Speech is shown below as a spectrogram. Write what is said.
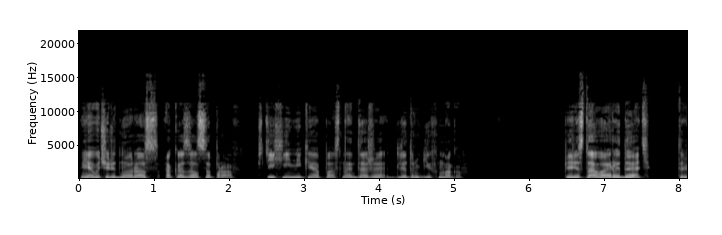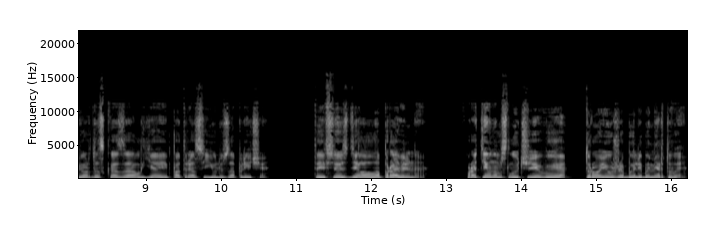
Я в очередной раз оказался прав. Стихийники опасны даже для других магов. «Переставай рыдать!» – твердо сказал я и потряс Юлю за плечи. «Ты все сделала правильно. В противном случае вы трое уже были бы мертвы».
